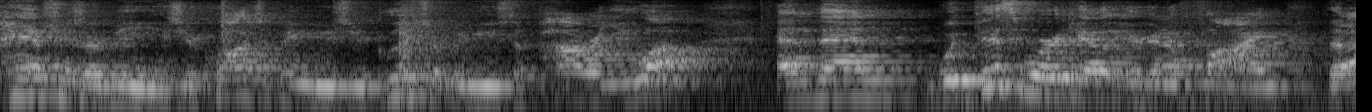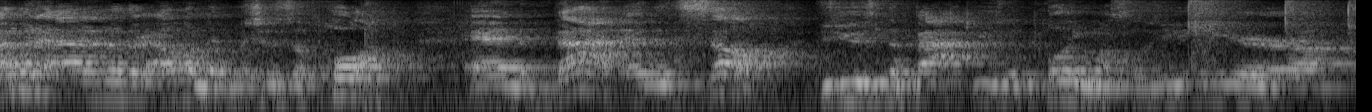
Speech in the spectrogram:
hamstrings are being used, your quads are being used, your glutes are being used to power you up. And then with this workout, you're gonna find that I'm gonna add another element, which is a pull-up. And that in itself, you're using the back, you're using the pulling muscles, you're using your uh,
